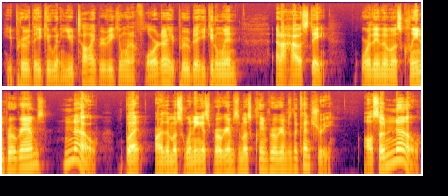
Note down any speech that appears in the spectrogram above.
He proved that he could win in Utah. He proved he could win in Florida. He proved that he could win at Ohio State. Were they the most clean programs? No. But are the most winningest programs the most clean programs in the country? Also, no.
